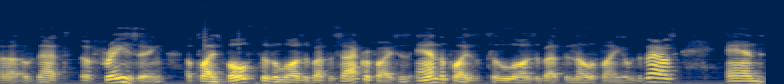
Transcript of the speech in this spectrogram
uh, of that uh, phrasing applies both to the laws about the sacrifices and applies to the laws about the nullifying of the vows, and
